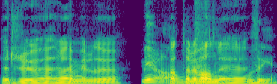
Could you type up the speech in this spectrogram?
rød reim ville du Ja, hatt, eller vanlig? Hvorfor ikke?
